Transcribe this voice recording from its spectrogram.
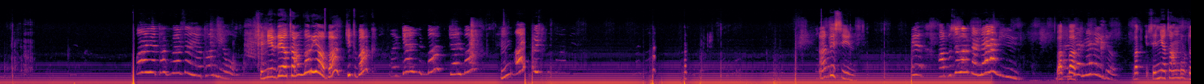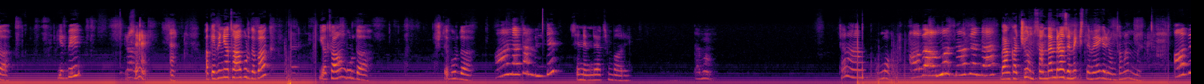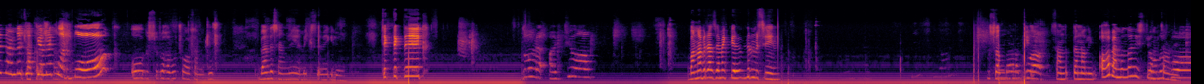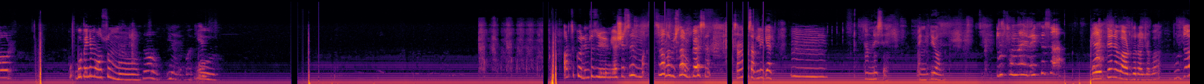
Bana yatak versen yatağım yok. Senin evde yatağın var ya. Bak git bak. Gel bak gel bak. Hı? Ay biz- Neredesin? Bir Hafıza Bak bak. Nereye gidiyorsun? Bak senin yatağın burada. Gir bir. Heh. Bak evin yatağı burada bak. Yatağın burada. İşte burada. Aa nereden bildin? Senin evinde yatayım bari. Tamam. Tamam. Allah. Abi Allah ne yapıyorsun da? Ben kaçıyorum. Senden biraz yemek istemeye geliyorum tamam mı? Abi bende çok Arkadaşlar. yemek var. Bak. O bir sürü havuç var sen dur. Ben de seninle yemek istemeye geliyorum. Tık tık tık. Dur açıyorum. Bana biraz yemek verebilir misin? Bu sandığa bakayım. Var. Sandıktan alayım. Aha ben bundan istiyorum bir tane. Bu, bu benim olsun mu? Ne? Ne bakayım? Bu. Artık ölümsüzüm. Yaşasın. Sana bir sarıl gelsin. Sana sarılayım gel. Hmm. Tamam neyse. Ben gidiyorum. Dur sonra elektrisi. Bu evde ne vardır acaba? Burada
